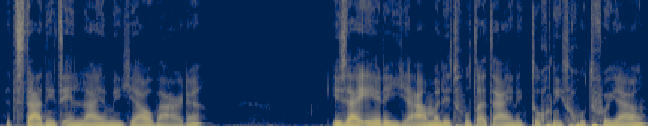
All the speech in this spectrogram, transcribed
het staat niet in lijn met jouw waarden. Je zei eerder ja, maar dit voelt uiteindelijk toch niet goed voor jou.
